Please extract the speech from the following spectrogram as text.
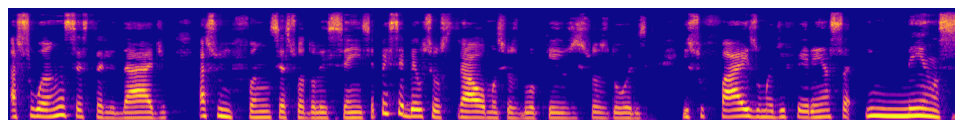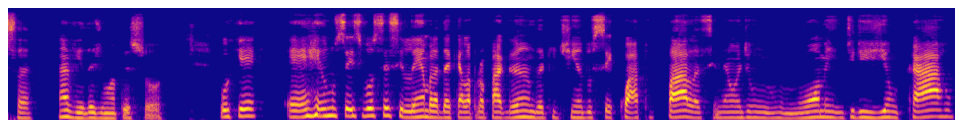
a sua ancestralidade, a sua infância, a sua adolescência, perceber os seus traumas, seus bloqueios e suas dores. Isso faz uma diferença imensa na vida de uma pessoa. Porque é, eu não sei se você se lembra daquela propaganda que tinha do C4 Palace, né, onde um, um homem dirigia um carro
